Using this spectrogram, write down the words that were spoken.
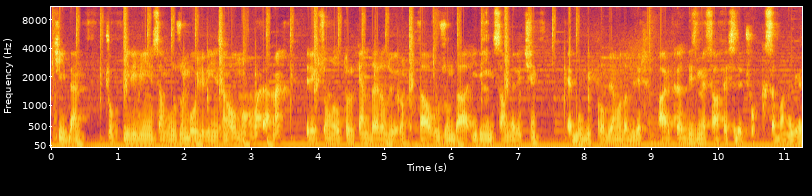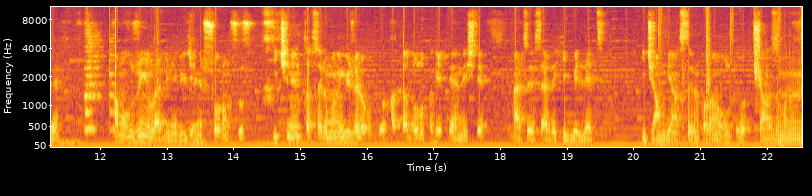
ki ben çok iri bir insan, uzun boylu bir insan olmamama rağmen direksiyonda otururken daralıyorum. Daha uzun, daha iri insanlar için e, bu bir problem olabilir. Arka diz mesafesi de çok kısa bana göre. Ama uzun yıllar binebileceğiniz sorunsuz, içinin tasarımının güzel olduğu, hatta dolu paketlerinde işte Mercedes'lerdeki gibi led iç ambiyansların falan olduğu, şanzımanın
